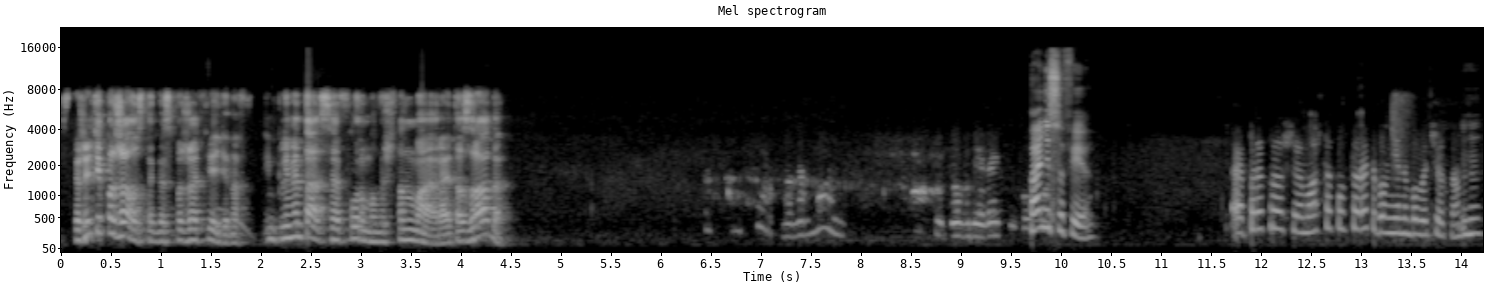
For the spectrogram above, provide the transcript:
Скажите, пожалуйста, госпожа Федина, имплементация формулы Штанмайера – это зрада? Пані Софія, Е, Перепрошую, можете повторити, бо мені не було чутно. Мгм.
